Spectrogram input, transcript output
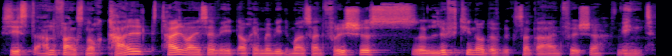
Es ist anfangs noch kalt, teilweise weht auch immer wieder mal so ein frisches Lüftchen oder sogar ein frischer Wind.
